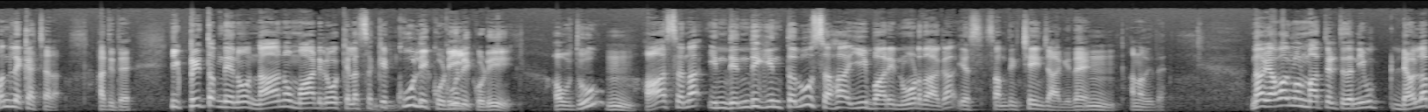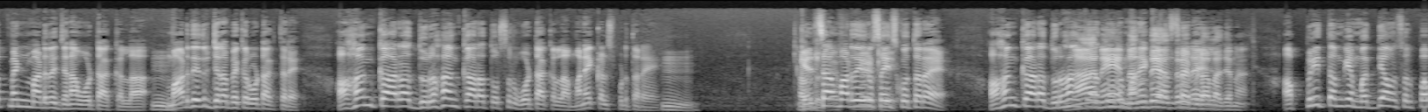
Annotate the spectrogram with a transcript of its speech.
ಒಂದು ಲೆಕ್ಕಾಚಾರ. ಅದಿದೆ. ಈಗ ಪ್ರೀತಮ್ದೇನು ನಾನು ಮಾಡಿರುವ ಕೆಲಸಕ್ಕೆ ಕೂಲಿ ಕೊಡಿ. ಕೂಲಿ ಕೊಡಿ. ಹೌದು. ಹಾಸನ ಹಿಂದೆಂದಿಗಿಂತಲೂ ಸಹ ಈ ಬಾರಿ ನೋಡಿದಾಗ ಎಸ್ ಸಮಥಿಂಗ್ ಚೇಂಜ್ ಆಗಿದೆ ಅನ್ನೋದಿದೆ. ನಾವು ಯಾವಾಗ್ಲೂ ಒಂದು ಮಾತು ಹೇಳ್ತಿದ್ದೆ ನೀವು ಡೆವಲಪ್ಮೆಂಟ್ ಮಾಡಿದ್ರೆ ಜನ ಓಟ್ ಹಾಕಲ್ಲ. ಮಾಡದೇ ಇದ್ರೂ ಜನ ಬೇಕಾದ್ರೆ ಓಟ್ ಹಾಕ್ತಾರೆ. ಅಹಂಕಾರ ದುರಹಂಕಾರ ತೋರ್ಸೋರು ಓಟ್ ಹಾಕಲ್ಲ ಮನೆ ಕಳ್ಸ್ಬಿಡ್ತಾರೆ. ಕೆಲಸ ಮಾಡದೇ ಇರೋ ಸಹಿಸ್ಕೋತಾರೆ. ಅಹಂಕಾರ ದುರಹಂಕಾರ ಜನ. ಅಪ್ರೀತಮ್ಗೆ ಮಧ್ಯ ಒಂದ್ ಸ್ವಲ್ಪ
